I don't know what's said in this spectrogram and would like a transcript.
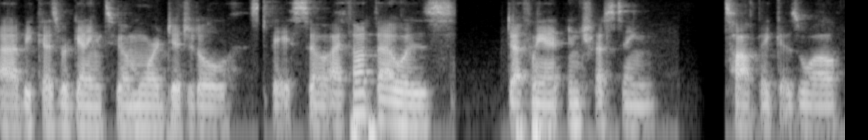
uh, because we're getting to a more digital space. So I thought that was definitely an interesting topic as well.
